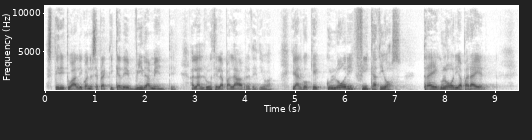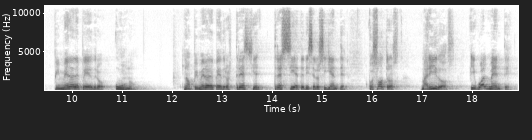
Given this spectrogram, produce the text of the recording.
Espiritual y cuando se practica debidamente a la luz de la palabra de Dios, es algo que glorifica a Dios, trae gloria para Él. Primera de Pedro 1, no, Primera de Pedro 3.7 dice lo siguiente, vosotros, maridos, igualmente,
